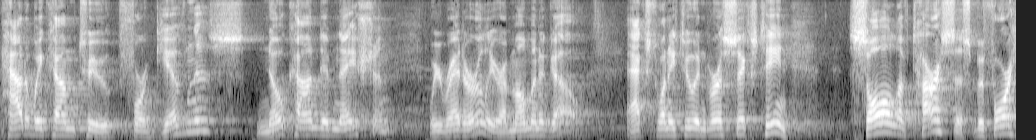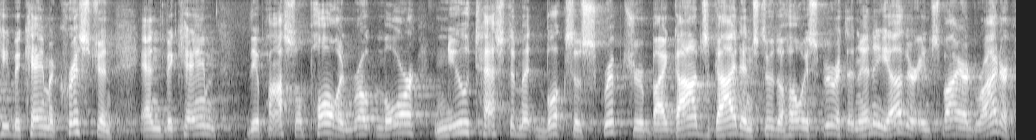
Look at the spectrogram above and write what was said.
how do we come to forgiveness, no condemnation? We read earlier, a moment ago, Acts 22 and verse 16. Saul of Tarsus, before he became a Christian and became the Apostle Paul and wrote more New Testament books of Scripture by God's guidance through the Holy Spirit than any other inspired writer,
